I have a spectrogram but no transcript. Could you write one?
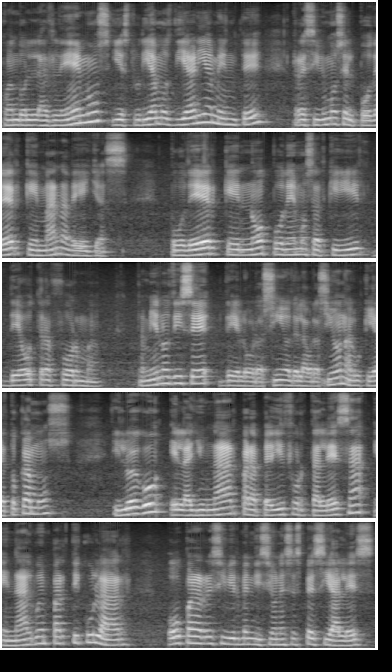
Cuando las leemos y estudiamos diariamente, recibimos el poder que emana de ellas, poder que no podemos adquirir de otra forma. También nos dice de la oración, de la oración, algo que ya tocamos, y luego el ayunar para pedir fortaleza en algo en particular o para recibir bendiciones especiales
